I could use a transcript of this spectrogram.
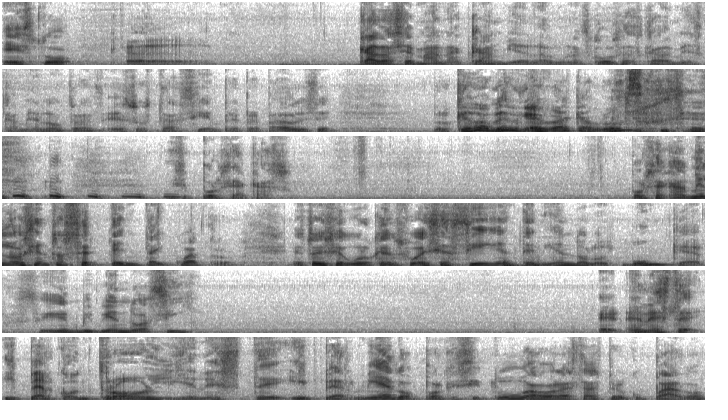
Esto eh, cada semana cambian algunas cosas, cada mes cambian otras, eso está siempre preparado. Dice, pero ¿qué va a haber guerra, cabrón? Dice, por si acaso. Por si acaso, 1974. Estoy seguro que en Suecia siguen teniendo los búnkers, siguen viviendo así. En, en este hipercontrol y en este hipermiedo, porque si tú ahora estás preocupado,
